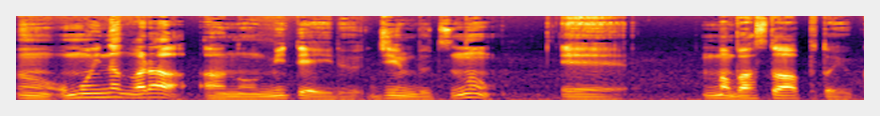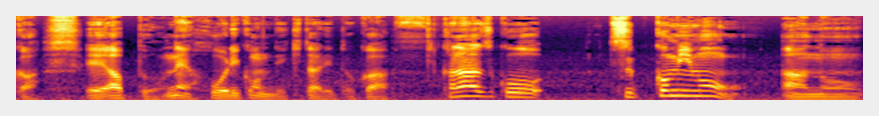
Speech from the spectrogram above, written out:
うん、思いながら、あの、見ている人物の、えー、まあ、バストアップというか、えー、アップをね、放り込んできたりとか、必ずこう、ツッコミも、あの、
